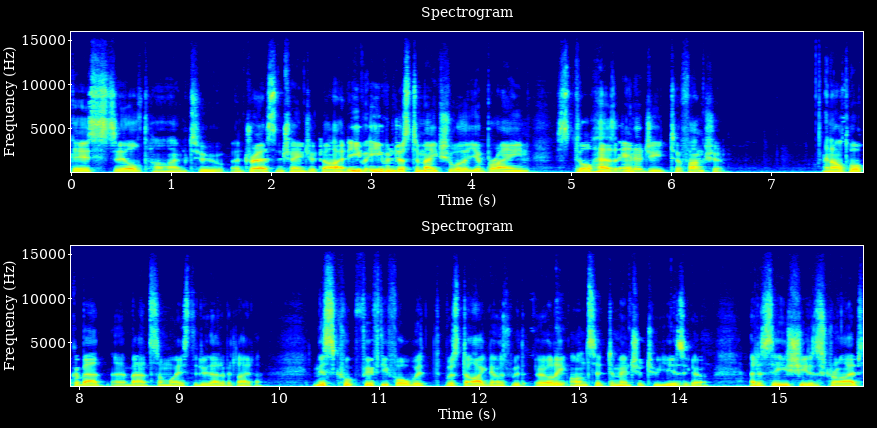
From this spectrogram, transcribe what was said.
there's still time to address and change your diet. Even, even just to make sure that your brain still has energy to function. And I'll talk about, about some ways to do that a bit later. Miss Cook, 54, with, was diagnosed with early onset dementia two years ago, a disease she describes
